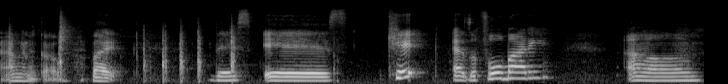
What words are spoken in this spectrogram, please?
I'm gonna go. But this is Kit as a full body. Um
